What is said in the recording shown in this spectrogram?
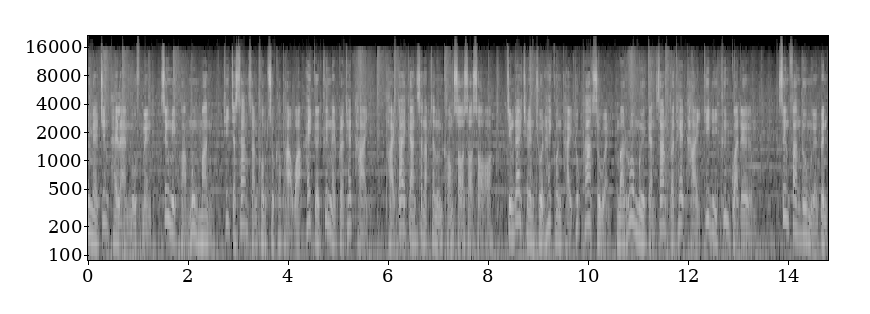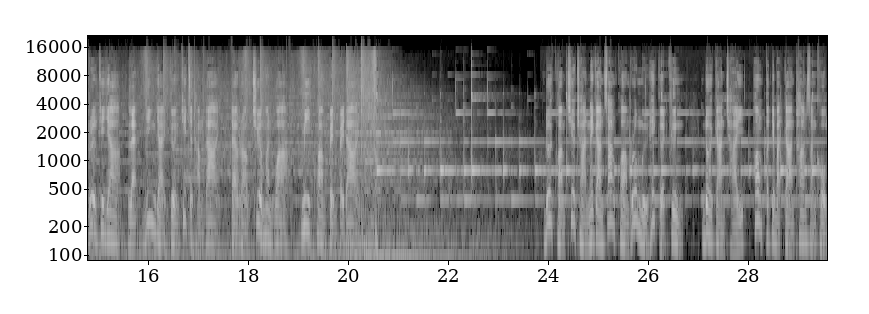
Imagine Thailand Movement ซึ่งมีความมุ่งมั่นที่จะสร้างสังคมสุขภาวะให้เกิดขึ้นในประเทศไทย ภายใต้การสนับสนุนของสสส จึงได้เชิญชวนให้คนไทยทุกภาคส่วนมาร่วมมือกันสร้างประเทศไทยที่ดีขึ้นกว่าเดิม ซึ่งฟังดูเหมือนเป็นเรื่องที่ยากและยิ่งใหญ่เกินที่จะทำได้ แต่เราเชื่อมั่นว่ามีความเป็นไปได้ ด้วยความเชี่ยวชาญในการสร้างความร่วมมือให้เกิดขึ้น โดยการใช้ห้องปฏิบัติการทางสังคม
